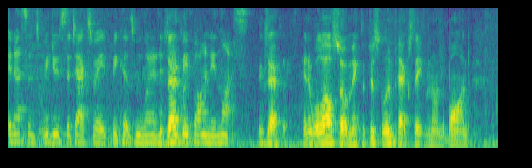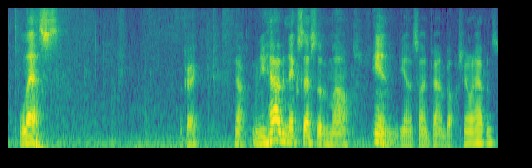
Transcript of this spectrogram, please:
in essence, reduce the tax rate because we wouldn't have to Exactly. be bonding less. Exactly. And it will also make the fiscal impact statement on the bond less. Okay? Now, when you have an excessive amount in the unassigned fund balance, you know what happens?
